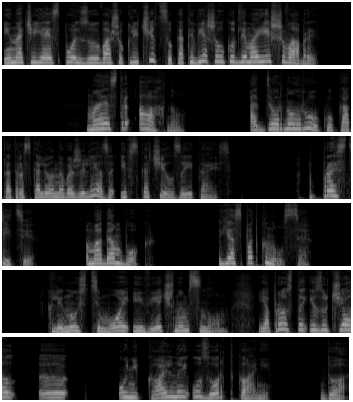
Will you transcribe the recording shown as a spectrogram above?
иначе я использую вашу ключицу как вешалку для моей швабры». Маэстро ахнул, отдернул руку, как от раскаленного железа, и вскочил, заикаясь. «Простите, мадам Бок, я споткнулся. Клянусь тьмой и вечным сном, я просто изучал э, уникальный узор ткани. Да,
